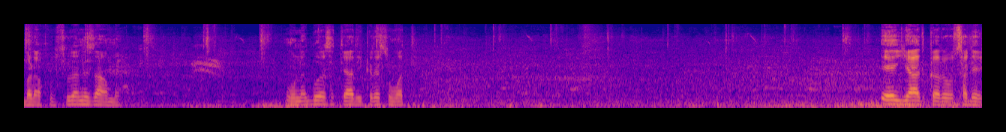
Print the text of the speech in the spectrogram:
बड़ा खूबसूरत निज़ाम है। हूँ अगो अस तैयारी करे सूं मत ये याद करो, साढ़े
